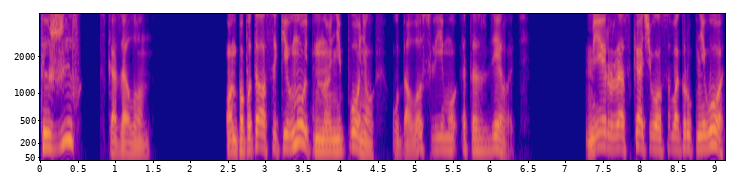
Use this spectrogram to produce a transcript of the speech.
«Ты жив?» — сказал он. Он попытался кивнуть, но не понял, удалось ли ему это сделать. Мир раскачивался вокруг него,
